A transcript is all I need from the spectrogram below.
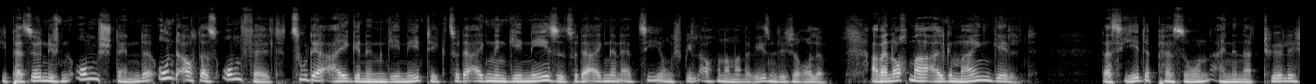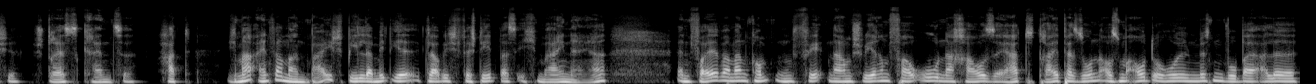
die persönlichen Umstände und auch das Umfeld zu der eigenen Genetik, zu der eigenen Genese, zu der eigenen Erziehung spielt auch nochmal eine wesentliche Rolle. Aber nochmal allgemein gilt, dass jede Person eine natürliche Stressgrenze hat. Ich mache einfach mal ein Beispiel, damit ihr, glaube ich, versteht, was ich meine. Ja? Ein Feuerwehrmann kommt nach einem schweren VU nach Hause. Er hat drei Personen aus dem Auto holen müssen, wobei alle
